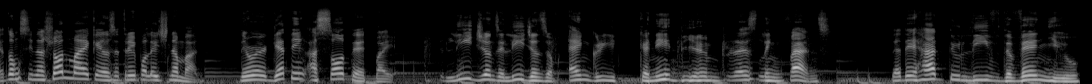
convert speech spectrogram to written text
Itong sina Shawn Michaels at Triple H naman, they were getting assaulted by legions and legions of angry Canadian wrestling fans that they had to leave the venue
